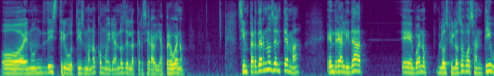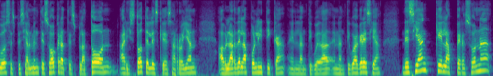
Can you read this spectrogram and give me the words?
o en un distributismo, ¿no? Como dirían los de la tercera vía. Pero bueno, sin perdernos del tema, en realidad, eh, bueno, los filósofos antiguos, especialmente Sócrates, Platón, Aristóteles, que desarrollan hablar de la política en la antigüedad, en la antigua Grecia, decían que la persona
